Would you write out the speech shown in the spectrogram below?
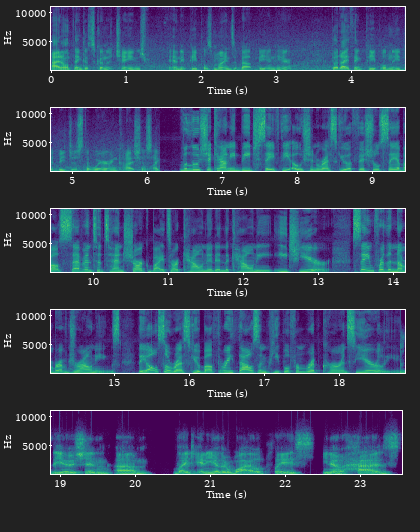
I don't think it's going to change any people's minds about being here. But I think people need to be just aware and cautious. Like Volusia County Beach Safety Ocean Rescue officials say about 7 to 10 shark bites are counted in the county each year. Same for the number of drownings. They also rescue about 3,000 people from rip currents yearly. The ocean, um, like any other wild place, you know, has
